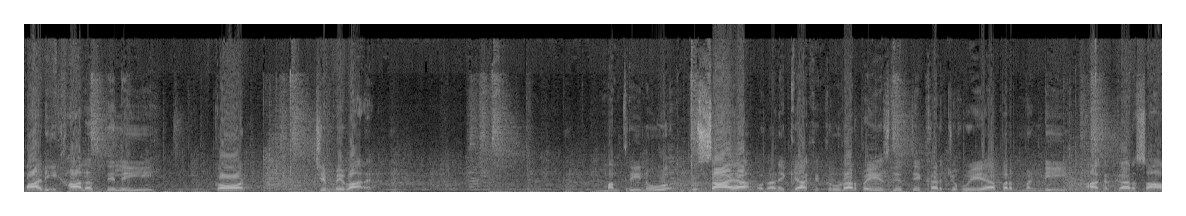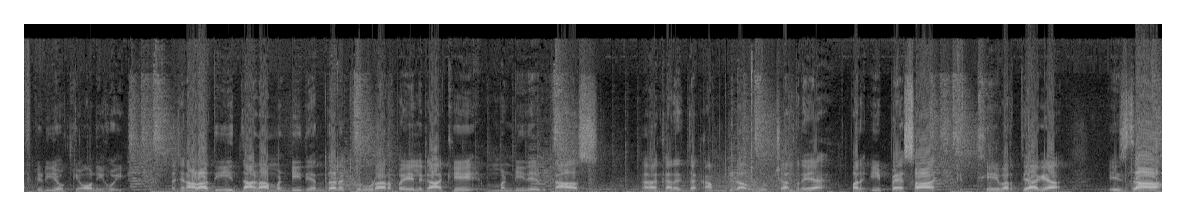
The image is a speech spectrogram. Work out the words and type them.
ਮਾੜੀ ਹਾਲਤ ਦੇ ਲਈ ਕੌਣ ਜ਼ਿੰਮੇਵਾਰ ਹੈ? ਮੰਤਰੀ ਨੂੰ ਗੁੱਸਾ ਆਇਆ। ਉਹਨਾਂ ਨੇ ਕਿਹਾ ਕਿ ਕਰੋੜਾਂ ਰੁਪਏ ਇਸ ਦੇ ਉੱਤੇ ਖਰਚ ਹੋਏ ਆ, ਪਰ ਮੰਡੀ ਆਖਰਕਾਰ ਸਾਫ਼ ਜਿਹੜੀ ਉਹ ਕਿਉਂ ਨਹੀਂ ਹੋਈ? ਅਜਨਾਲਾ ਦੀ ਦਾਣਾ ਮੰਡੀ ਦੇ ਅੰਦਰ ਕਰੋੜਾਂ ਰੁਪਏ ਲਗਾ ਕੇ ਮੰਡੀ ਦੇ ਵਿਕਾਸ ਕਾਰਜ ਦਾ ਕੰਮ ਜਿਹੜਾ ਉਹ ਚੱਲ ਰਿਹਾ ਪਰ ਇਹ ਪੈਸਾ ਕਿੱਥੇ ਵਰਤਿਆ ਗਿਆ? ਇਸ ਦਾ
